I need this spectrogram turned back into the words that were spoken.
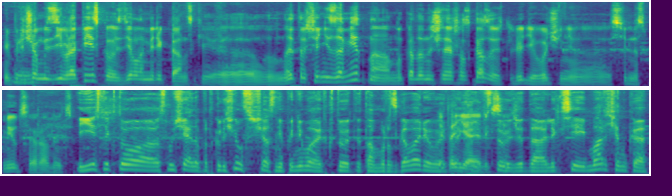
И причем из европейского сделал американский. Э, Это все незаметно, но когда начинаешь рассказывать, люди очень э, сильно смеются и радуются. И если кто случайно подключился, сейчас не понимает, кто это там разговаривает. Это я, Алексей. студии, Да, Алексей Марченко,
